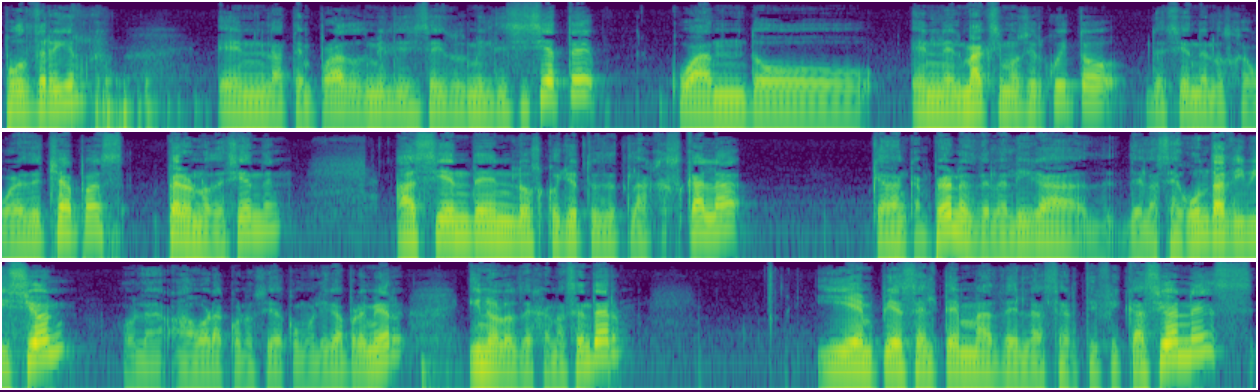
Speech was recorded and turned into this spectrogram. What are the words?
pudrir en la temporada 2016-2017, cuando en el máximo circuito descienden los Jaguares de Chiapas, pero no descienden. Ascienden los Coyotes de Tlaxcala, quedan campeones de la liga de la segunda división, o la ahora conocida como Liga Premier, y no los dejan ascender. Y empieza el tema de las certificaciones,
